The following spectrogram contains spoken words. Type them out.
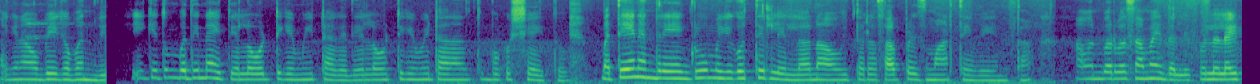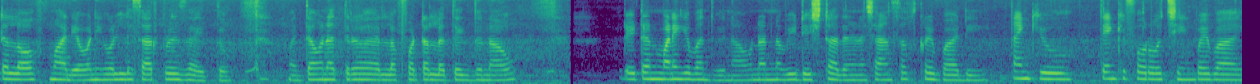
ಹಾಗೆ ನಾವು ಬೇಗ ಬಂದ್ವಿ. ಹೀಗೆ ತುಂಬ ದಿನ ಆಯಿತು. ಎಲ್ಲ ಒಟ್ಟಿಗೆ ಮೀಟ್ ಆಗದೆ, ಎಲ್ಲ ಒಟ್ಟಿಗೆ ಮೀಟ್ ಆದ ತುಂಬ ಖುಷಿ ಆಯಿತು. ಮತ್ತೇನೆಂದರೆ ಗ್ರೂಮಿಗೆ ಗೊತ್ತಿರಲಿಲ್ಲ ನಾವು ಈ ಥರ ಸರ್ಪ್ರೈಸ್ ಮಾಡ್ತೇವೆ ಅಂತ. ಅವನು ಬರುವ ಸಮಯದಲ್ಲಿ ಫುಲ್ ಲೈಟೆಲ್ಲ ಆಫ್ ಮಾಡಿ ಅವನಿಗೆ ಒಳ್ಳೆ ಸರ್ಪ್ರೈಸ್ ಆಯಿತು. ಮತ್ತು ಅವನ ಹತ್ರ ಎಲ್ಲ ಫೋಟೋ ಎಲ್ಲ ತೆಗೆದು ನಾವು ರಿಟರ್ನ್ ಮನೆಗೆ ಬಂದ್ವಿ ನಾವು. ನನ್ನ ವೀಡಿಯೋ ಇಷ್ಟ ಆದರೆ ನನ್ನ ಚಾನಲ್ ಸಬ್ಸ್ಕ್ರೈಬ್ ಮಾಡಿ. Thank you thank you for watching bye bye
